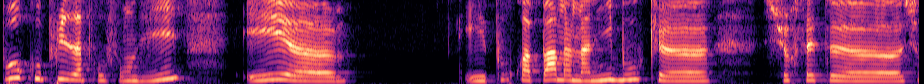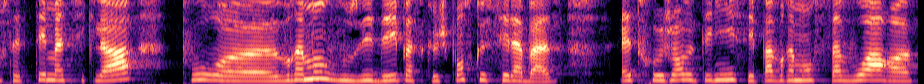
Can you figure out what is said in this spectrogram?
beaucoup plus approfondi et, pourquoi pas même un e-book sur cette, thématique-là pour vraiment vous aider parce que je pense que c'est la base. Être joueur de tennis et pas vraiment savoir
